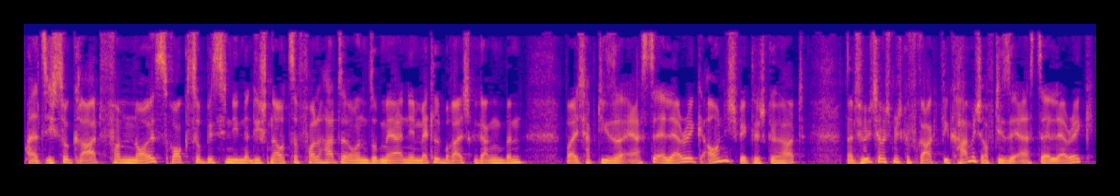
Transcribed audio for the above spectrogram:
als ich so gerade vom Noise Rock so ein bisschen die, die Schnauze voll hatte und so mehr in den Metal-Bereich gegangen bin, weil ich habe diese erste Alaric auch nicht wirklich gehört. Natürlich habe ich mich gefragt, wie kam ich auf diese erste Alaric?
